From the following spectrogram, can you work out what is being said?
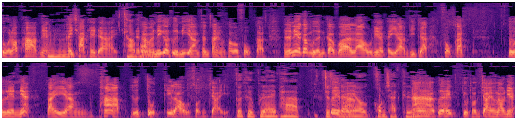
ตัวรับภาพเนี่ยอือฮึให้ชัดให้ได้ครับนะครับผมอันนี้ก็คือนิยามสั้นๆของคำว่าโฟกัสอันนั้นเนี่ยก็เหมือนกับว่าเราเนี่ยพยายามที่จะโฟกัสตัวเลนส์เนี่ยไปยังภาพหรือจุดที่เราสนใจ ก็คือเพื่อให้ภาพจุดเพื่แสอให้ดงภาพให้เราคมชัดขึ้นอ่าเพื่อให้จุดสนใจของเราเนี่ย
